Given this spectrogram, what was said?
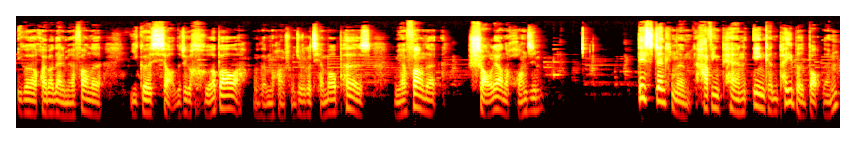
一个怀表袋里面放了一个小的这个荷包啊，用咱们的话说就是个钱包 （purse），里面放的少量的黄金。This gentleman, having pen, ink, and paper bought them,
